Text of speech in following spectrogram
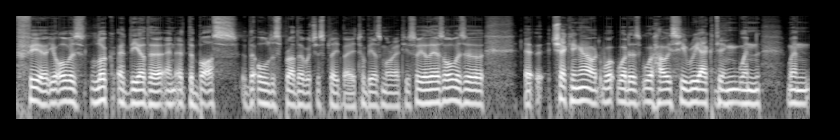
fear. You always look at the other and at the boss, the oldest brother, which is played by Tobias Moretti. So yeah, there's always a, checking out what what is what how is he reacting when when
